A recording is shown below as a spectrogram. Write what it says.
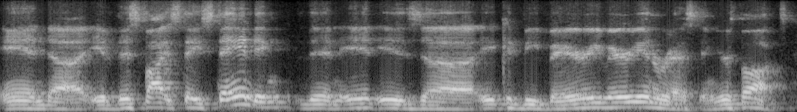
And uh, if this fight stays standing, then it is uh, it could be very very interesting. Your thoughts?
